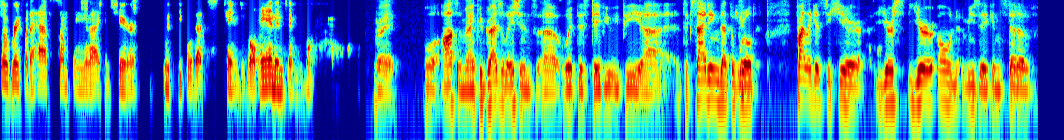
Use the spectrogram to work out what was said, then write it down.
so grateful to have something that I can share with people that's tangible and intangible. Right. Well, awesome, man! Congratulations uh, with this debut EP. Uh, it's exciting that the world finally gets to hear your your own music instead of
